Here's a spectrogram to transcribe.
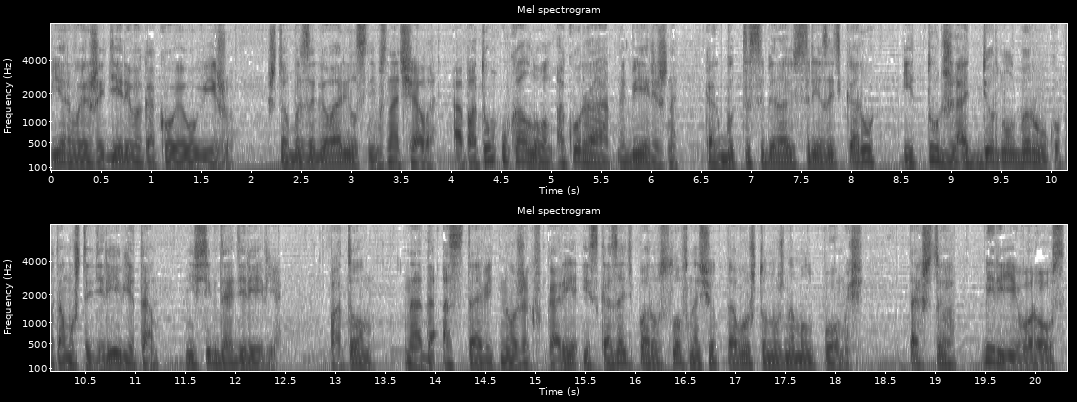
первое же дерево, какое увижу, чтобы заговорил с ним сначала, а потом уколол, аккуратно, бережно, как будто собираюсь срезать кору, и тут же отдернул бы руку, потому что деревья там не всегда деревья. Потом надо оставить ножик в коре и сказать пару слов насчет того, что нужна, мол, помощь. Так что бери его, Роуз,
